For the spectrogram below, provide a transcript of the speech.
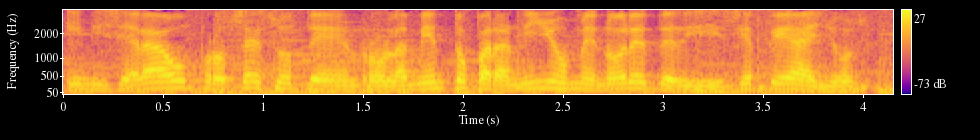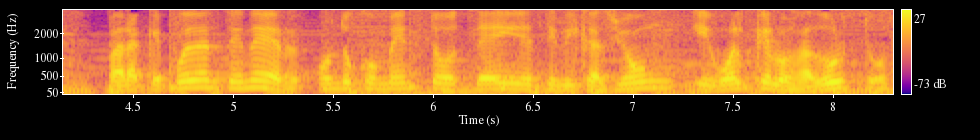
iniciará un proceso de enrolamiento para niños menores de 17 años para que puedan tener un documento de identificación igual que los adultos.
